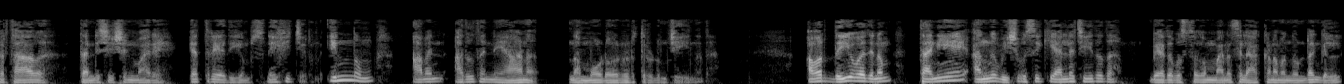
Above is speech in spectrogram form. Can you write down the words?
കർത്താവ് തന്റെ ശിഷ്യന്മാരെ എത്രയധികം സ്നേഹിച്ചിരുന്നു. ഇന്നും അവൻ അതുതന്നെയാണ് നമ്മോട് ഓരോരുത്തരോടും ചെയ്യുന്നത്. അവർ ദൈവവചനം തനിയെ അങ്ങ് വിശ്വസിക്കുകയല്ല ചെയ്തത്. വേദപുസ്തകം മനസ്സിലാക്കണമെന്നുണ്ടെങ്കിൽ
